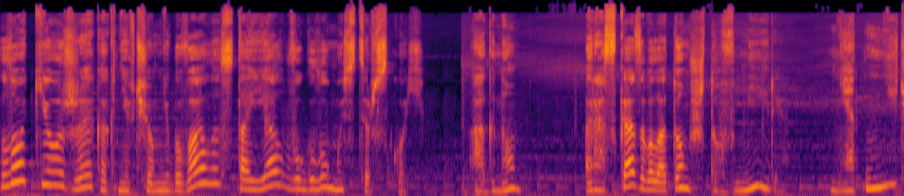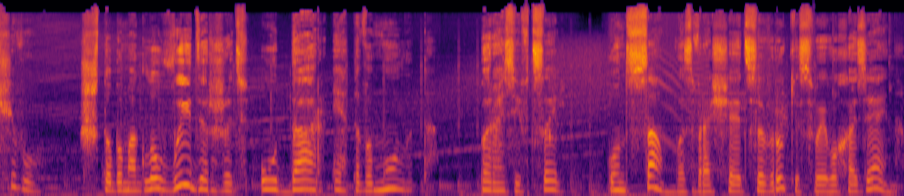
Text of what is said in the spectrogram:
Локи уже, как ни в чем не бывало, стоял в углу мастерской. А гном рассказывал о том, что в мире нет ничего, чтобы могло выдержать удар этого молота. Поразив цель, он сам возвращается в руки своего хозяина.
